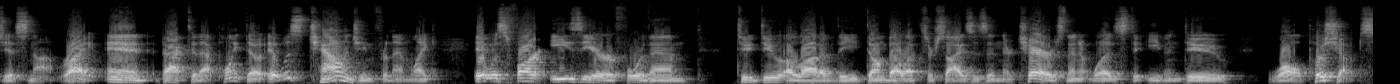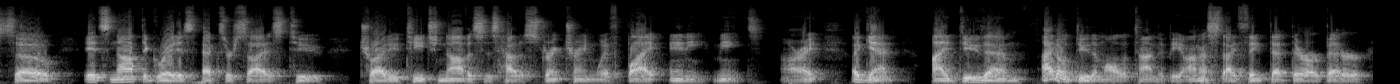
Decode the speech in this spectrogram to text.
just not right. And back to that point though, it was challenging for them. Like it was far easier for them to do a lot of the dumbbell exercises in their chairs than it was to even do wall push-ups. So it's not the greatest exercise to try to teach novices how to strength train with by any means. All right. Again, I do them. I don't do them all the time, to be honest. I think that there are better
